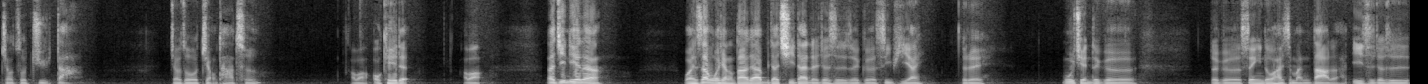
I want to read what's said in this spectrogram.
叫做巨大，叫做脚踏车，好不好？OK 的，好不好？那今天呢，晚上我想大家比较期待的就是这个 C P I，对不对？目前这个这个声音都还是蛮大的，意思就是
